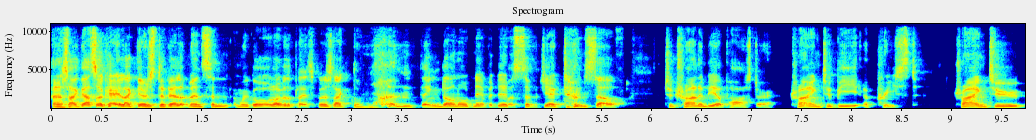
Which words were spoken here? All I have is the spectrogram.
And it's like that's okay. Like there's developments and, and we go all over the place. But it's like the one thing donald never did was subject himself to trying to be a pastor trying to be a priest trying to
